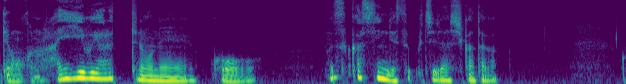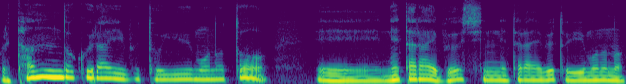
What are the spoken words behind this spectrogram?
でもこのライブやるってのもねこう難しいんです。打ち出し方が。これ単独ライブというものと、えー、ネタライブ新ネタライブというものの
